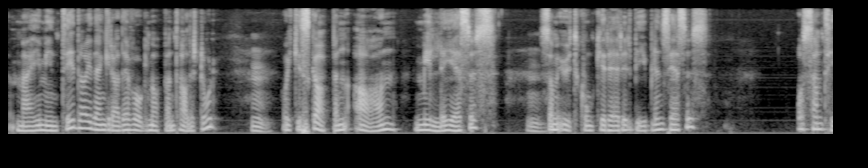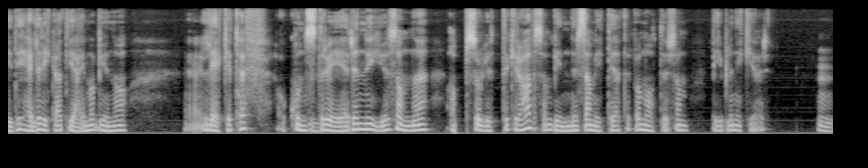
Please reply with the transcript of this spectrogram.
meg i min tid, og i den grad jeg våger meg opp på en talerstol, Mm. og ikke skape en annen milde Jesus Mm. som utkonkurrerer Bibelens Jesus. Og samtidig heller ikke at jeg må begynne å eh, leke tøff og konstruere nye sånne absolutte krav som binder samvittigheter på måter som Bibelen ikke gjør. Mm.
